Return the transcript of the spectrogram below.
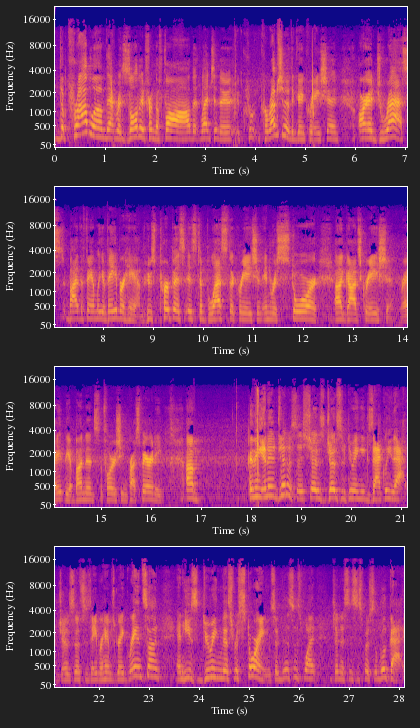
the problem that resulted from the fall that led to the corruption of the good creation are addressed by the family of Abraham, whose purpose is to bless the creation and restore uh, God's creation, right? The abundance, the flourishing, prosperity. Um, and the end of Genesis shows Joseph doing exactly that. Joseph is Abraham's great grandson, and he's doing this restoring. So, this is what Genesis is supposed to look at.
